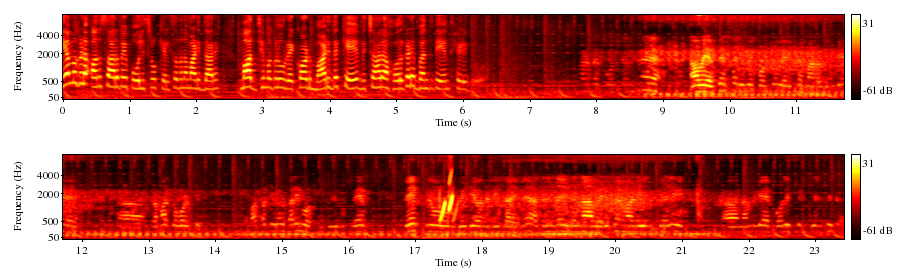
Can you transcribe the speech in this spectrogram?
ನಿಯಮಗಳ ಅನುಸಾರವೇ ಪೊಲೀಸರು ಕೆಲಸವನ್ನ ಮಾಡಿದ್ದಾರೆ. ಮಾಧ್ಯಮಗಳು ರೆಕಾರ್ಡ್ ಮಾಡಿದ್ದಕ್ಕೆ ವಿಚಾರ ಹೊರಗಡೆ ಬಂದಿದೆ ಅಂತ ಹೇಳಿದ್ರು. ನಾವು ಎಫ್ ಕೊಟ್ಟು ವೆರಿಫೈ ಮಾಡೋದಕ್ಕೆ ಕ್ರಮ ತಗೊಳ್ತೀವಿ. ಸಭಾಪತಿಗಳು ಬರಿಬೋದು. ಫೇಕ್ ವಿಡಿಯೋ ನಡೀತಾ ಇದೆ. ಅದರಿಂದ ಇದನ್ನು ವೆರಿಫೈ ಮಾಡಿ ಅಂತೇಳಿ ನಮಗೆ ಪೊಲೀಸ್ ತಿಳಿಸಿದ್ರು.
